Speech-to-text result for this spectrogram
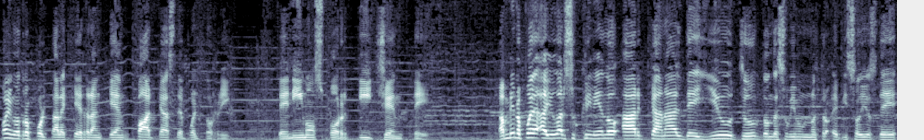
o en otros portales que rankean podcasts de Puerto Rico. Venimos por ti, gente. También nos puedes ayudar suscribiendo al canal de YouTube donde subimos nuestros episodios de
